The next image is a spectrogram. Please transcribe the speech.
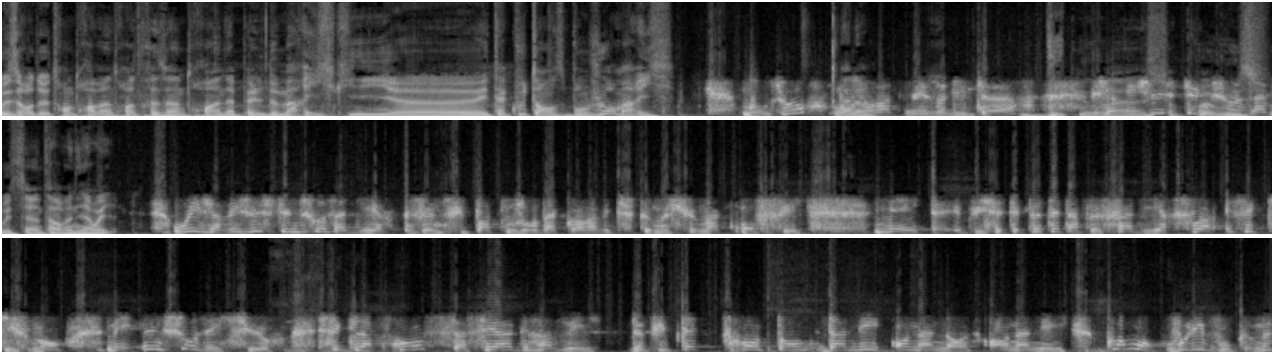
Au 02 33 23 13 23, un appel de Marie qui euh, est à Coutances. Bonjour Marie. Bonjour, bonjour Alors. à tous les auditeurs. Dites-nous J'avais euh, juste sur une vous à- souhaitez intervenir. Oui. Oui, j'avais juste une chose à dire. Je ne suis pas toujours d'accord avec ce que M. Macron fait. Mais, euh, et puis c'était peut-être un peu fade hier soir, effectivement. Mais une chose est sûre, c'est que la France, ça s'est aggravé depuis peut-être 30 ans, d'année en année, en année. Comment voulez-vous que M.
